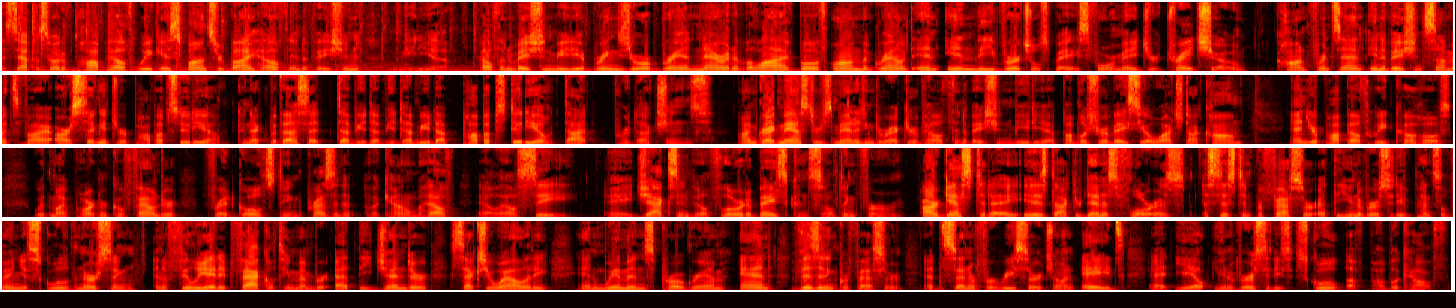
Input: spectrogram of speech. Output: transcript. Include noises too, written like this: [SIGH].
This episode of Pop Health Week is sponsored by Health Innovation Media. Health Innovation Media brings your brand narrative alive both on the ground and in the virtual space for major trade show, conference, and innovation summits via our signature pop up studio. Connect with us at www.popupstudio.productions. I'm Greg Masters, Managing Director of Health Innovation Media, publisher of ACOWatch.com, and your Pop Health Week co host with my partner co founder, Fred Goldstein, President of Accountable Health LLC, a Jacksonville, Florida based consulting firm. Our guest today is Dr. Dennis Flores, Assistant Professor at the University of Pennsylvania School of Nursing, an affiliated faculty member at the Gender, Sexuality, and Women's Program, and visiting professor at the Center for Research on AIDS at Yale University's School of Public Health.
